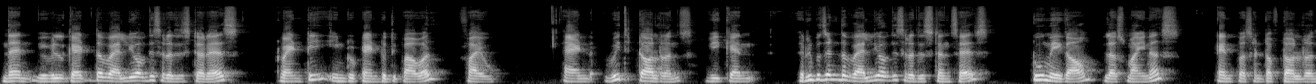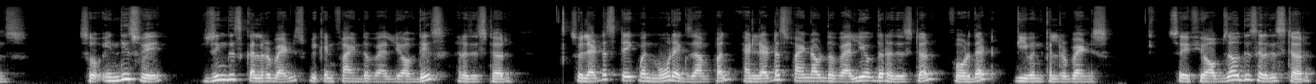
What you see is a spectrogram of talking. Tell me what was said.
then we will get the value of this resistor as 20 into 10 to the power 5. And with tolerance, we can represent the value of this resistance as 2 mega ohm plus minus 10% of tolerance. So in this way, using these color bands, we can find the value of this resistor. So let us take one more example and let us find out the value of the resistor for that given color bands. So if you observe this resistor,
